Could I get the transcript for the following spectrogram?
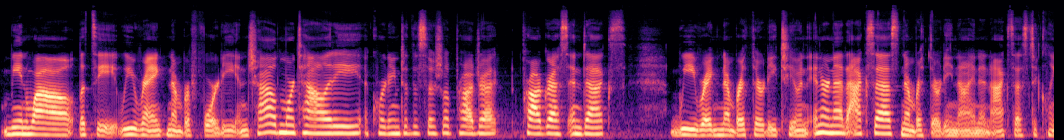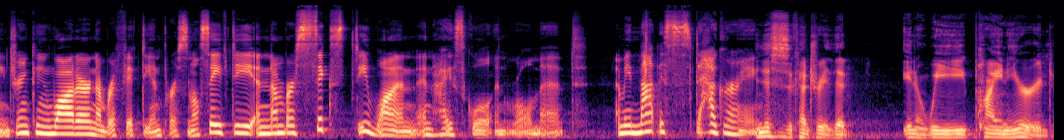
meanwhile, let's see, we rank number 40 in child mortality according to the Social Project Progress Index. We rank number 32 in internet access, number 39 in access to clean drinking water, number 50 in personal safety, and number 61 in high school enrollment. I mean, that is staggering. And this is a country that, you know, we pioneered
